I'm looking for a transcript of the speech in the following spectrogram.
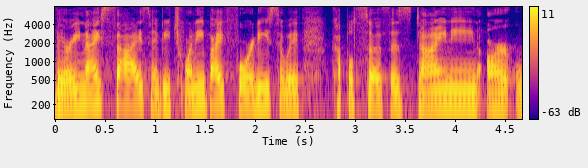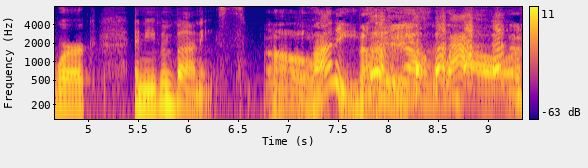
very nice size, maybe 20 by 40. So we have a couple sofas, dining, artwork, and even bunnies. Oh, Bunnies. Nice. Oh, wow.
